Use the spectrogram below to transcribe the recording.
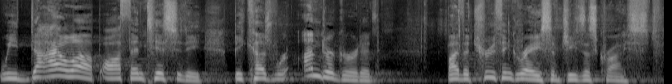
we dial up authenticity because we're undergirded by the truth and grace of Jesus Christ.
